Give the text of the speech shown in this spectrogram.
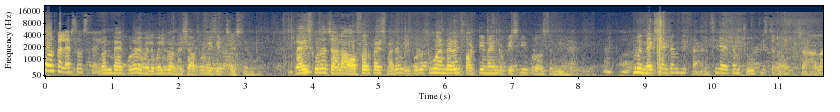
ఫోర్ కలర్స్ వస్తాయి. వన్ బ్యాగ్ కూడా అవైలబుల్గా ఉన్నాయి. షాప్కి విజిట్ చేస్తే మీరు ప్రైస్ కూడా చాలా ఆఫర్ ప్రైస్ మేడం ఇప్పుడు two hundred and forty nine రూపీస్కి ఇప్పుడు వస్తుంది ఇప్పుడు నెక్స్ట్ ఐటమ్ ఇది ఫ్యాన్సీ ఐటమ్ చూపిస్తున్నావు. చాలా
